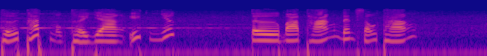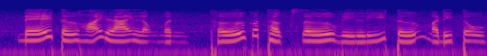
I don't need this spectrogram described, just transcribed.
thử thách một thời gian ít nhất từ 3 tháng đến 6 tháng. Để tự hỏi lại lòng mình thử có thật sự vì lý tưởng mà đi tu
